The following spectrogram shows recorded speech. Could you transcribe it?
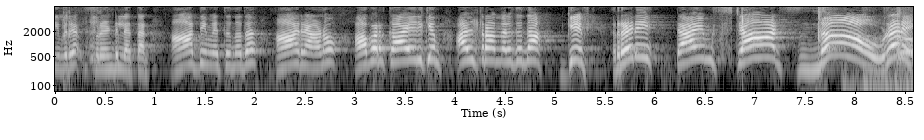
ഇവർ ഫ്രണ്ടിലെത്താൻ ആദ്യം എത്തുന്നത് ആരാണോ അവർക്കായിരിക്കും അൾട്രാ നൽകുന്ന gift ready time starts now ready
